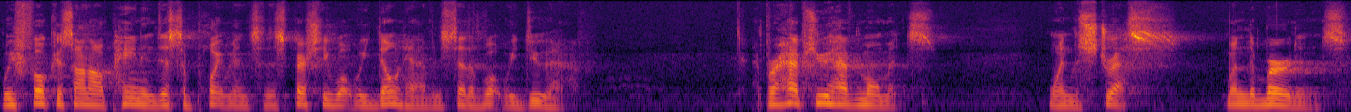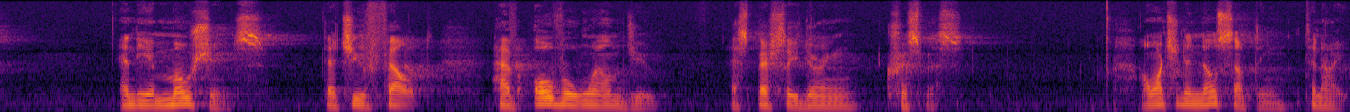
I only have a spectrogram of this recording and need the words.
we focus on our pain and disappointments, and especially what we don't have instead of what we do have. And perhaps you have moments when the stress, when the burdens, and the emotions that you felt have overwhelmed you, especially during Christmas. I want you to know something tonight.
